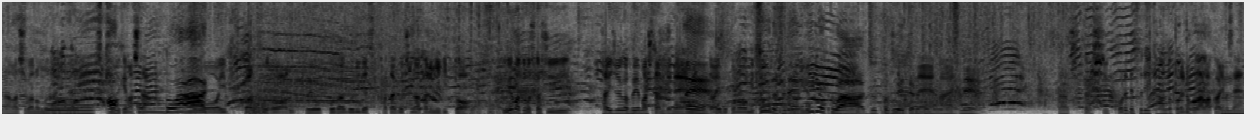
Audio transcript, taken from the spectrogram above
長島の胸板を突き抜けました。今度は。もう一発。おっと横殴りです。肩口のあたりにヒット。上松もしかし体重が増えましたんでね、ええ。だいぶこのミサイルキックのね。威力はずっと増えてると思いますね。さあしかしこれでスリーカウント取れるほど甘くありません、うん。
